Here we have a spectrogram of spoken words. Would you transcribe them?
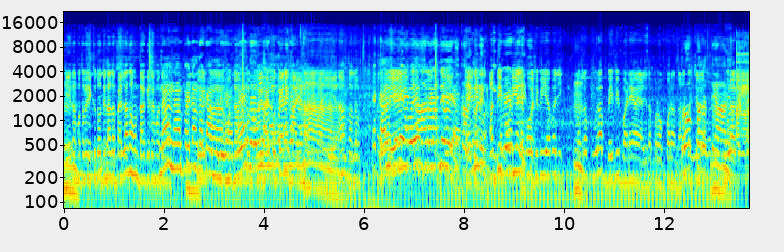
ਇਹ ਤਾਂ ਮਤਲਬ ਇੱਕ ਦੋ ਦਿਨਾਂ ਦਾ ਪਹਿਲਾਂ ਤਾਂ ਹੁੰਦਾ ਕਿਤੇ ਮਤਲਬ। ਨਾ ਨਾ, ਪਹਿਲਾਂ ਦਾ ਕੰਮ ਨਹੀਂ ਹੁੰਦਾ ਮਤਲਬ ਕੁੱਤਿਆਂ ਨੇ ਖਾ ਜਾਣਾ ਸੀ ਭਾਜੀ ਹੈ ਨਾ ਮਤਲਬ। ਇਹ ਕੰਮ ਜਿਹੜੇ ਹੋਏ ਹੀ ਮਿੰਟ, ਇੱਕ ਅੱਧੀ ਬੋਡੀ ਆ। ਜਾਂ ਕੁਛ ਵੀ ਆ ਭਾਜੀ। ਮਤਲਬ ਪੂਰਾ ਬੇਬੀ ਬਣਿਆ ਆ ਜਿਹਦਾ ਪ੍ਰੋਪਰ ਹੁੰਦਾ ਨਾ ਬੱਚਾ। ਪੂਰਾ ਬੇਬੀ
